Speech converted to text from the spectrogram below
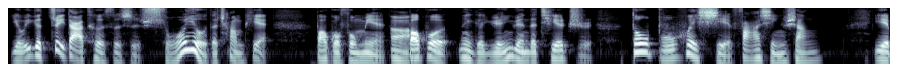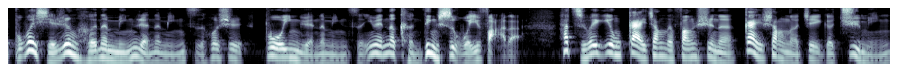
有一个最大特色是，所有的唱片。包括封面啊，包括那个圆圆的贴纸，都不会写发行商。也不会写任何的名人的名字或是播音员的名字，因为那肯定是违法的。他只会用盖章的方式呢，盖上了这个剧名，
